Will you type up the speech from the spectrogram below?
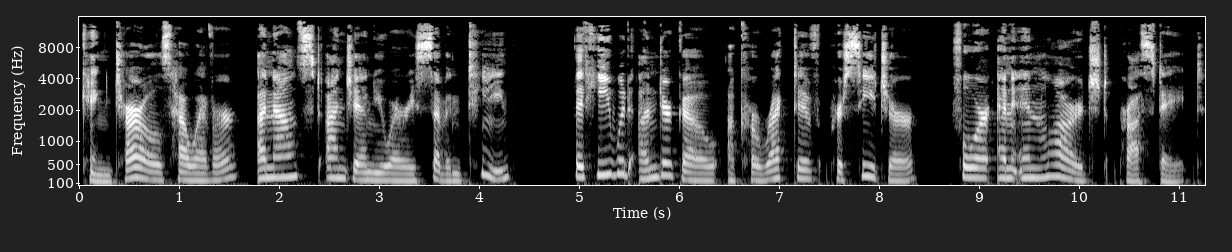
King Charles, however, announced on January 17th that he would undergo a corrective procedure for an enlarged prostate.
